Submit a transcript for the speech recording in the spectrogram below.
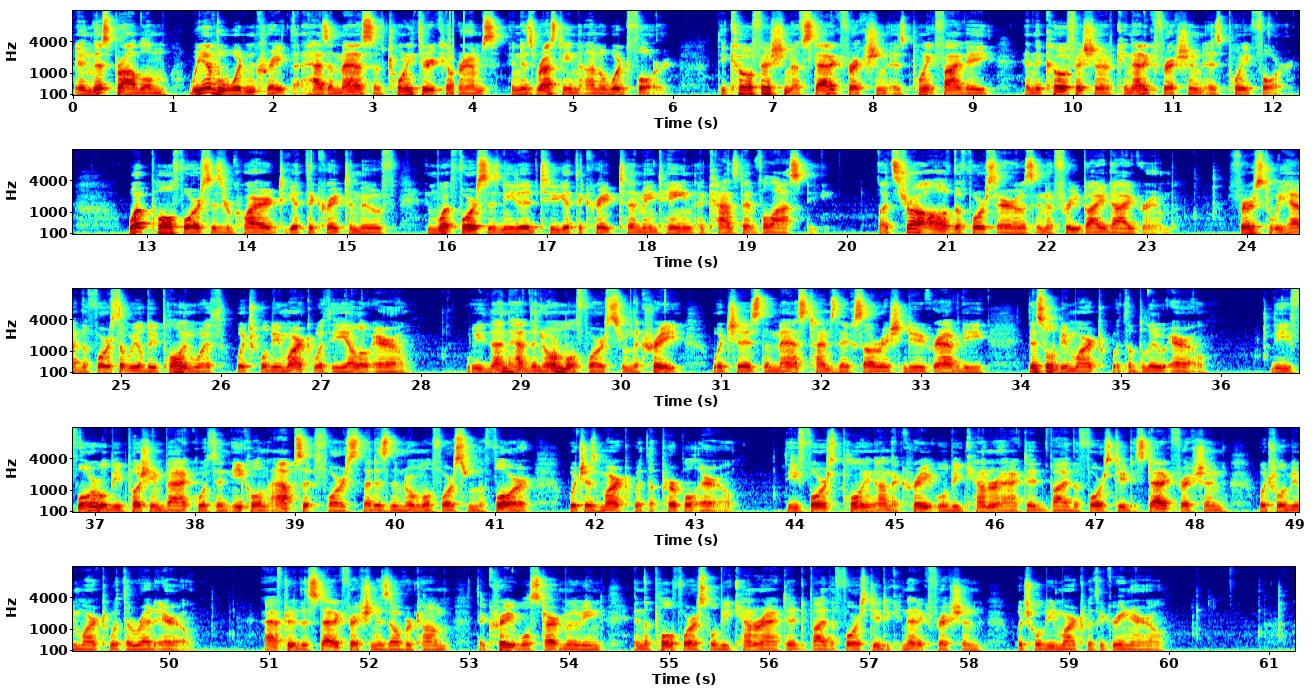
In this problem, we have a wooden crate that has a mass of 23 kilograms and is resting on a wood floor. The coefficient of static friction is 0.58 and the coefficient of kinetic friction is 0.4. What pull force is required to get the crate to move and what force is needed to get the crate to maintain a constant velocity? Let's draw all of the force arrows in a free body diagram. First, we have the force that we will be pulling with, which will be marked with a yellow arrow. We then have the normal force from the crate, which is the mass times the acceleration due to gravity. This will be marked with a blue arrow. The floor will be pushing back with an equal and opposite force that is the normal force from the floor, which is marked with a purple arrow. The force pulling on the crate will be counteracted by the force due to static friction, which will be marked with a red arrow. After the static friction is overcome, the crate will start moving, and the pull force will be counteracted by the force due to kinetic friction, which will be marked with a green arrow.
